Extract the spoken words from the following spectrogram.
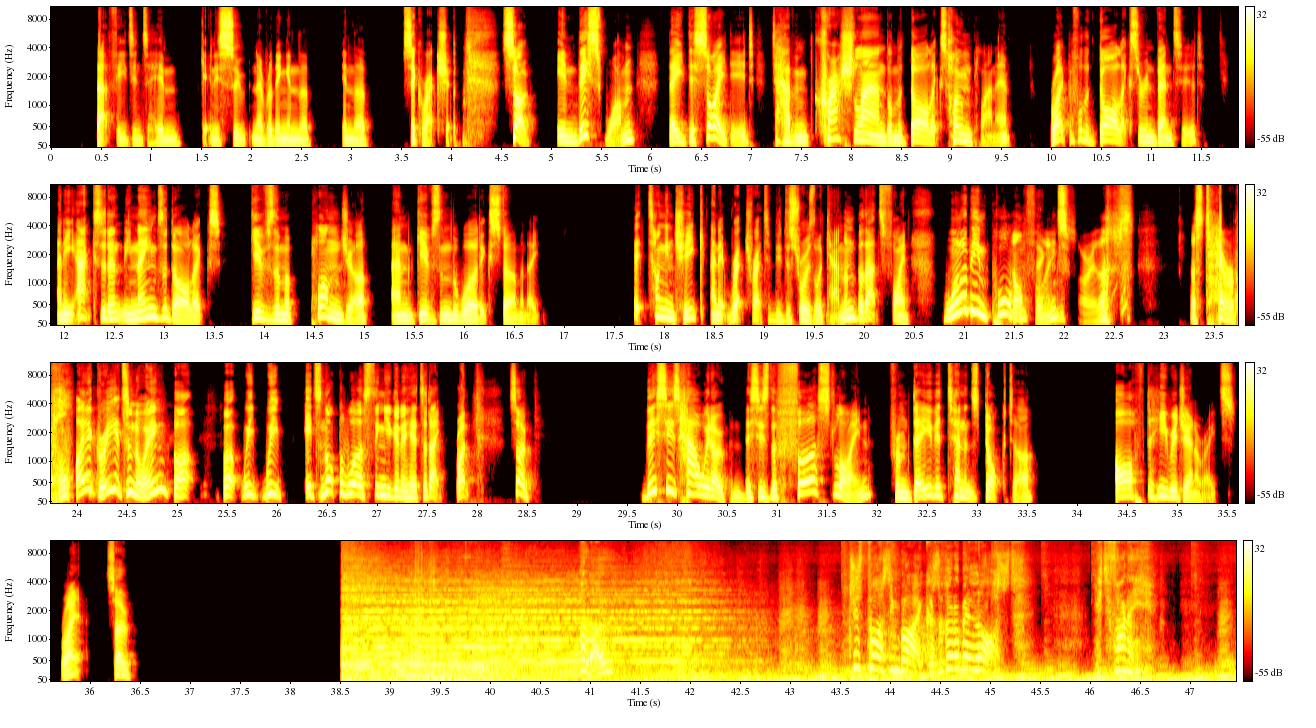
that feeds into him getting his suit and everything in the in the Sycorax ship. So in this one, they decided to have him crash land on the Daleks' home planet right before the Daleks are invented, and he accidentally names the Daleks, gives them a plunger, and gives them the word exterminate. Bit tongue in cheek, and it retroactively destroys all the canon, but that's fine. One of the important Not fine. things. Sorry, that's that's terrible. I agree, it's annoying, but but we we it's not the worst thing you're going to hear today, right? So this is how it opened. This is the first line from David Tennant's Doctor after he regenerates, right? So Hello. Just passing by because I got a bit lost. It's funny.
